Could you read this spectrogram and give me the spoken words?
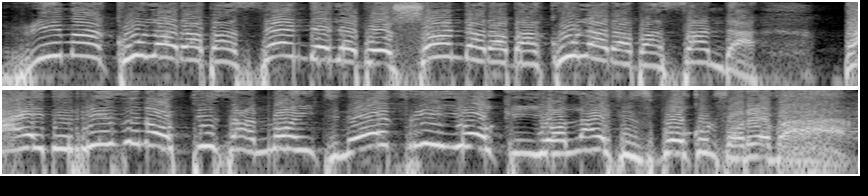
Rima kula rabasende leboshanda rabakula rabasanda. By the reason of this anointing, every yoke in your life is broken forever.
